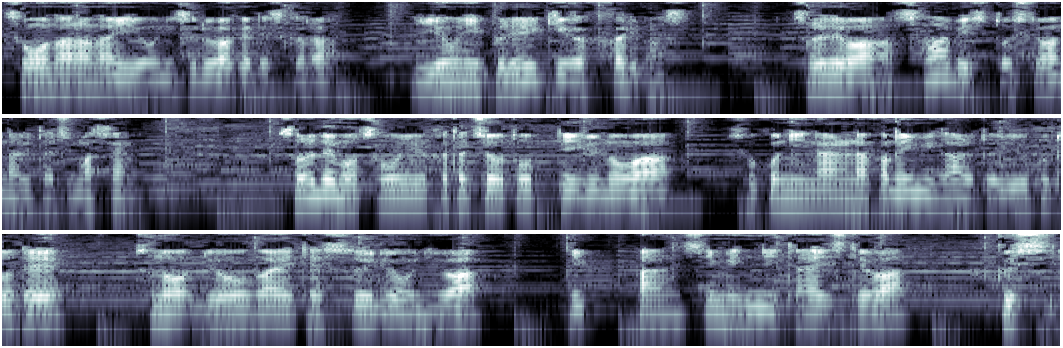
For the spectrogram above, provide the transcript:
そうならないようにするわけですから、利用にブレーキがかかります。それではサービスとしては成り立ちません。それでもそういう形をとっているのは、そこに何らかの意味があるということで、その両替手数料には、一般市民に対しては福祉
